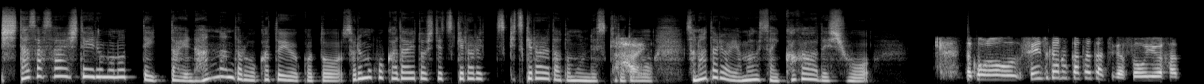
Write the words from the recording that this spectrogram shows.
下支えしているものって一体何なんだろうかということ、それもこう課題として突きられ突きつけられたと思うんですけれども、はい、そのあたりは山口さんいかがでしょう？この政治家の方たちがそういう発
